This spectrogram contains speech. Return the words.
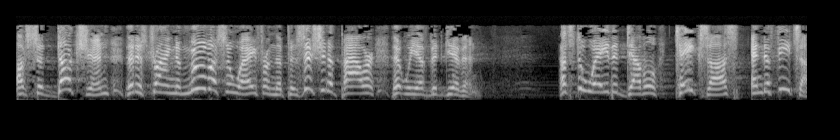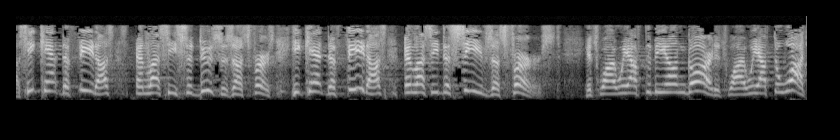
of seduction that is trying to move us away from the position of power that we have been given. That's the way the devil takes us and defeats us. He can't defeat us unless he seduces us first. He can't defeat us unless he deceives us first. It's why we have to be on guard. It's why we have to watch.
